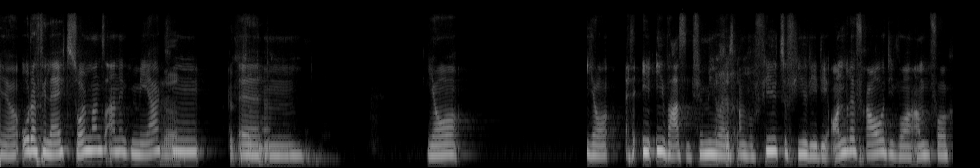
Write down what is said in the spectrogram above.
ja, oder vielleicht soll man es auch nicht merken. Das ist ja gut. Ähm, ja, ja, also ich, ich weiß nicht, für mich war das einfach viel zu viel. Die, die andere Frau, die war einfach,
